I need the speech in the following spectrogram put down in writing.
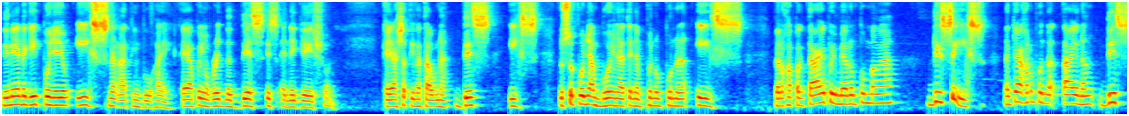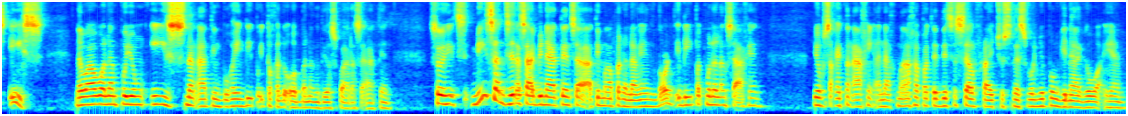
Dinenegate po niya yung is ng ating buhay. Kaya po yung word na this is a negation. Kaya siya tinatawag na this is. Gusto po niya ang buhay natin ng punong-puno ng is. Pero kapag tayo po meron po mga disease, nagkakaroon po na tayo ng this is. Nawawalan po yung is ng ating buhay. Hindi po ito kalooban ng Diyos para sa atin. So, minsan sinasabi natin sa ating mga panalangin, Lord, ilipat mo na lang sa akin yung sakit ng aking anak. Mga kapatid, this is self-righteousness. Huwag niyo pong ginagawa yan.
